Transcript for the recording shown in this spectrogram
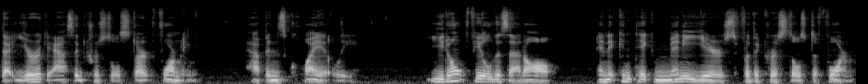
that uric acid crystals start forming, happens quietly. You don't feel this at all, and it can take many years for the crystals to form.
